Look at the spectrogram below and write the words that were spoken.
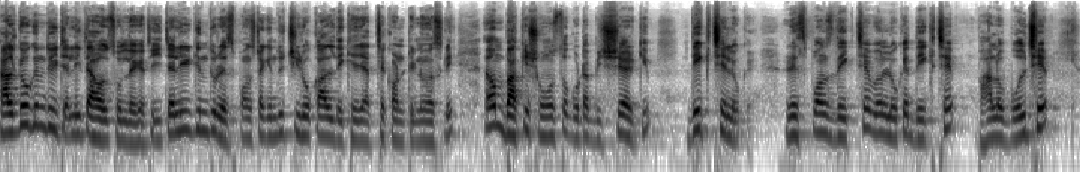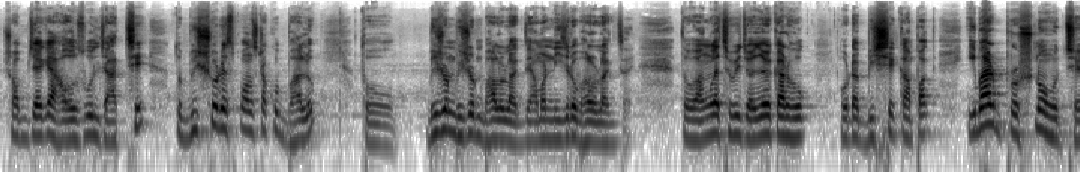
কালকেও কিন্তু ইটালিতে হাউসফুল দেখেছে। ইটালির কিন্তু রেসপন্সটা কিন্তু চিরকাল দেখে যাচ্ছে কন্টিনিউয়াসলি এবং বাকি সমস্ত গোটা বিশ্বে আর কি দেখছে লোকে। রেসপন্স দেখছে এবং লোকে দেখছে, ভালো বলছে, সব জায়গায় হাউসফুল যাচ্ছে। তো বিশ্ব রেসপন্সটা খুব ভালো। তো ভীষণ ভীষণ ভালো লাগছে, আমার নিজেরও ভালো লাগছে। তো বাংলা ছবি জয় জয়কার হোক ওটা বিশ্বে কাঁপাক। এবার প্রশ্ন হচ্ছে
